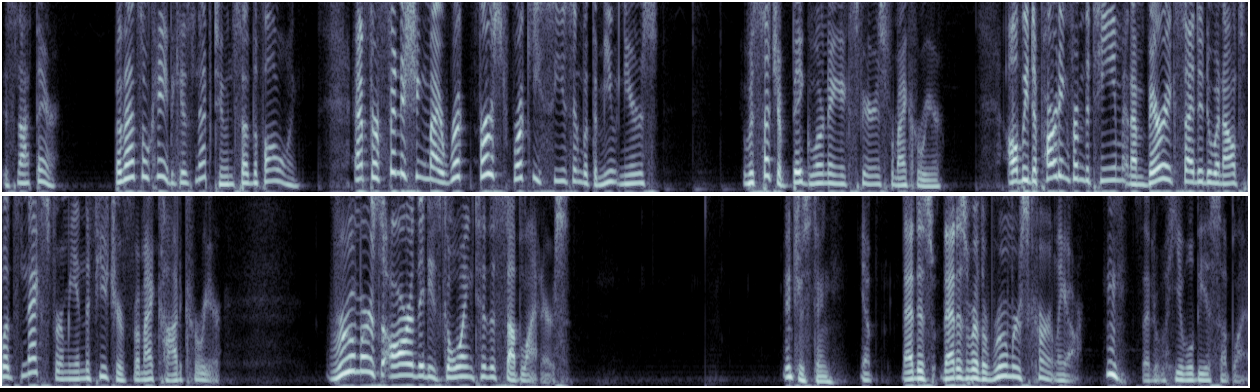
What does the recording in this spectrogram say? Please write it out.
is not there. But that's okay because Neptune said the following After finishing my rook- first rookie season with the Mutineers, it was such a big learning experience for my career. I'll be departing from the team, and I'm very excited to announce what's next for me in the future for my COD career. Rumors are that he's going to the subliners. Interesting. That is that is where the rumors currently are. Hmm. Is that he will be a subliner.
